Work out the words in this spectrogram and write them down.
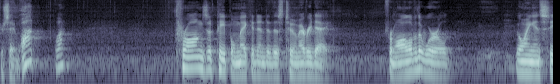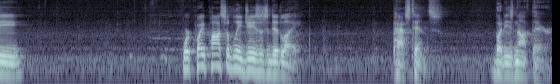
You're saying, what? What? Throngs of people make it into this tomb every day from all over the world going and see where quite possibly Jesus did lay. Past tense. But he's not there.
